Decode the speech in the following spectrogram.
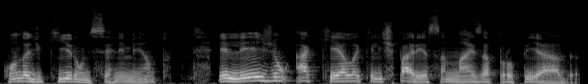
quando adquiram discernimento, elejam aquela que lhes pareça mais apropriada.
